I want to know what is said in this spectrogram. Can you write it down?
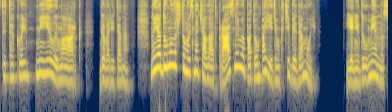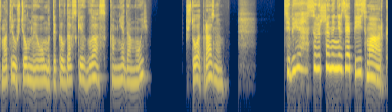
«Ты такой милый, Марк», — говорит она. «Но я думала, что мы сначала отпразднуем, и потом поедем к тебе домой». Я недоуменно смотрю в темные омуты колдовских глаз. Ко мне домой? Что отпразднуем? Тебе совершенно нельзя пить, Марк.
